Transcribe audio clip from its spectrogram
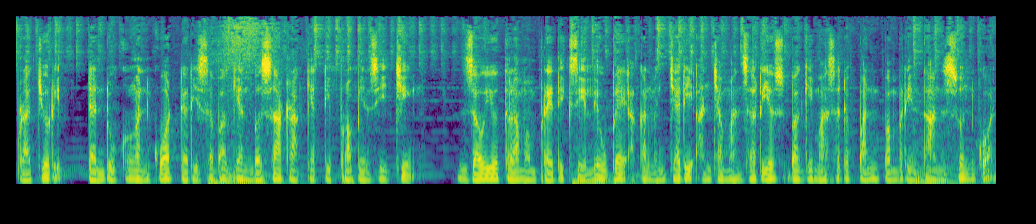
prajurit dan dukungan kuat dari sebagian besar rakyat di provinsi Jing. Zhao Yu telah memprediksi Liu Bei akan menjadi ancaman serius bagi masa depan pemerintahan Sun Quan,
